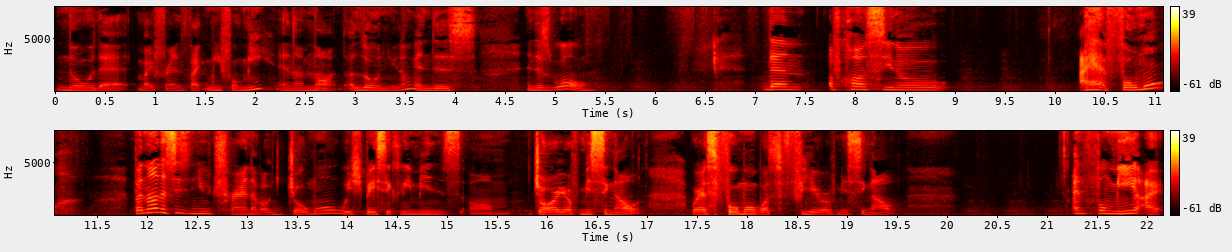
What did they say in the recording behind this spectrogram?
know that my friends like me for me and I'm not alone you know in this in this world. Then of course you know I had FOMO but now there's this new trend about JOMO which basically means um, joy of missing out whereas FOMO was fear of missing out. And for me I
